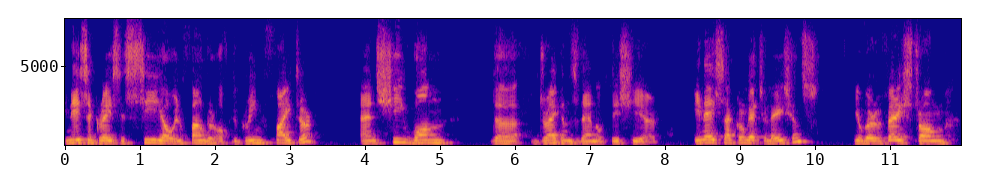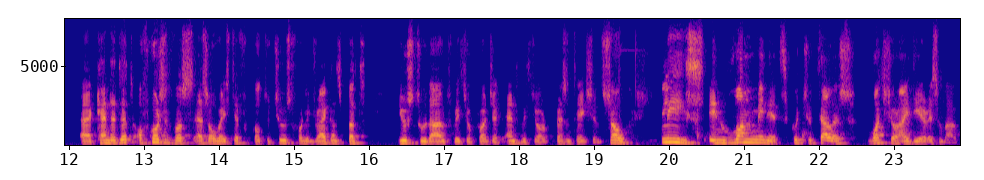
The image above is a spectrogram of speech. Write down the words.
Ineza Grace is CEO and founder of The Green Fighter, and she won the Dragons Den of this year. Ineza, congratulations. You were a very strong uh, candidate. Of course, it was, as always, difficult to choose for the Dragons, but you stood out with your project and with your presentation. So please, in one minute, could you tell us what your idea is about?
